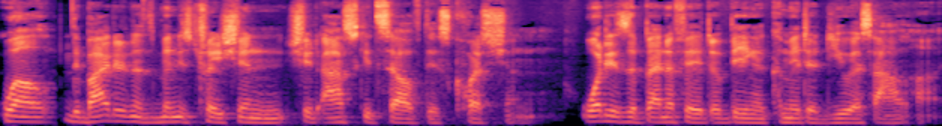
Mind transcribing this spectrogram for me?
Well, the Biden administration should ask itself this question What is the benefit of being a committed U.S. ally?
